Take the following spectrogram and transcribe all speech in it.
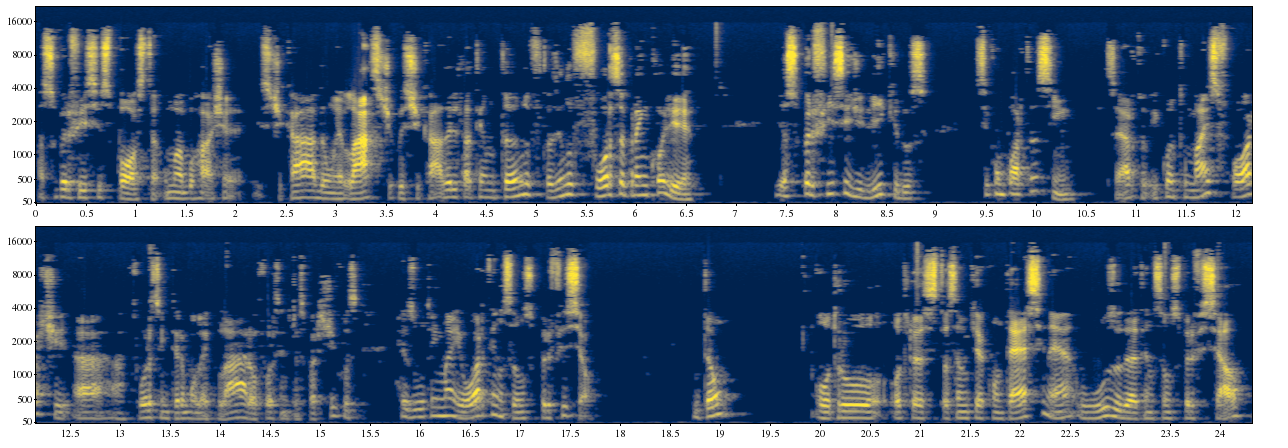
a superfície exposta. Uma borracha esticada, um elástico esticado, ele está tentando, fazendo força para encolher. E a superfície de líquidos se comporta assim, certo? E quanto mais forte a, a força intermolecular ou força entre as partículas, resulta em maior tensão superficial. Então, outro, outra situação que acontece, né, o uso da tensão superficial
